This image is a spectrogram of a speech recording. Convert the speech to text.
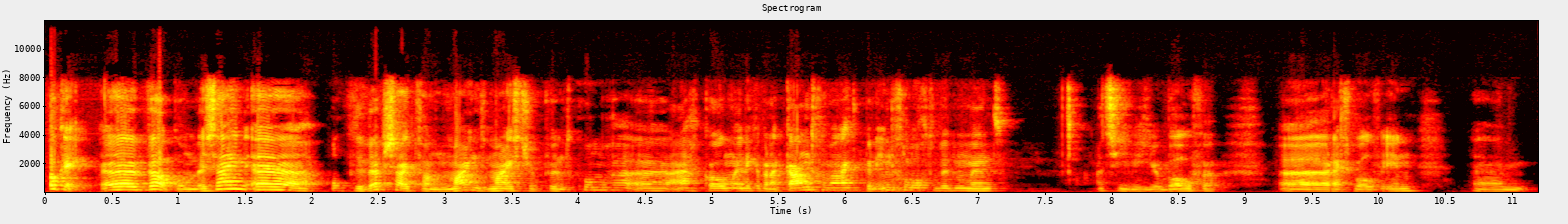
Oké, welkom. We zijn op de website van mindmeister.com aangekomen en ik heb een account gemaakt. Ik ben ingelogd op dit moment. Dat zien we hierboven, rechtsbovenin. Um,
